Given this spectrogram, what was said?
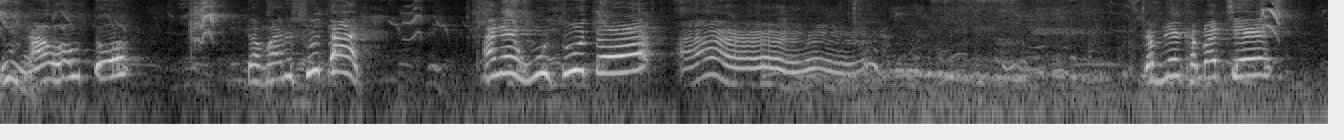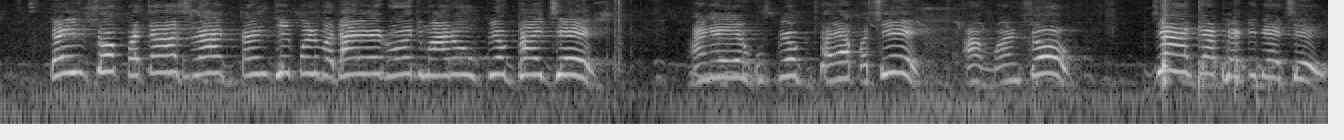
હું ના હોઉં તો તમારું શું થાત અને હું શું તો આ. તમને ખબર છે ત્રણસો પચાસ લાખ ટનથી પણ વધારે રોજ મારો ઉપયોગ થાય છે. અને એ ઉપયોગ થયા પછી આ માણસો જ્યાં ત્યાં ફેંકી દે છે.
